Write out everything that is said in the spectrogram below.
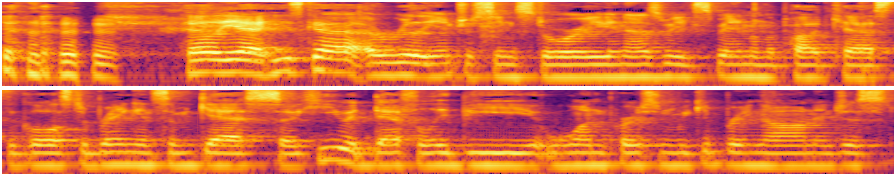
Hell yeah, he's got a really interesting story, and as we expand on the podcast, the goal is to bring in some guests. So he would definitely be one person we could bring on and just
